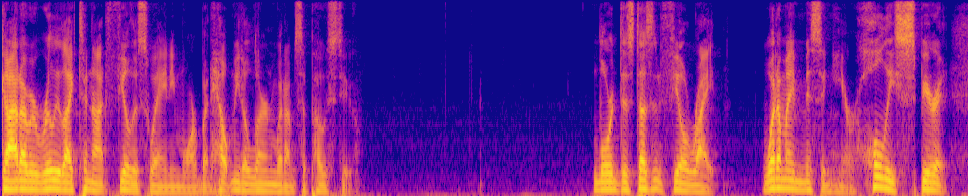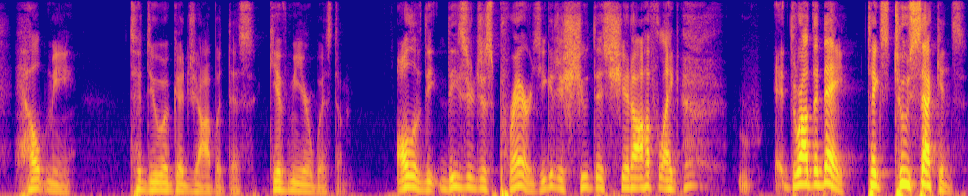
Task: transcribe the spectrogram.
God, I would really like to not feel this way anymore, but help me to learn what I'm supposed to. Lord, this doesn't feel right. What am I missing here? Holy Spirit, help me to do a good job with this. Give me your wisdom. All of the these are just prayers. You could just shoot this shit off like throughout the day. It takes 2 seconds.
